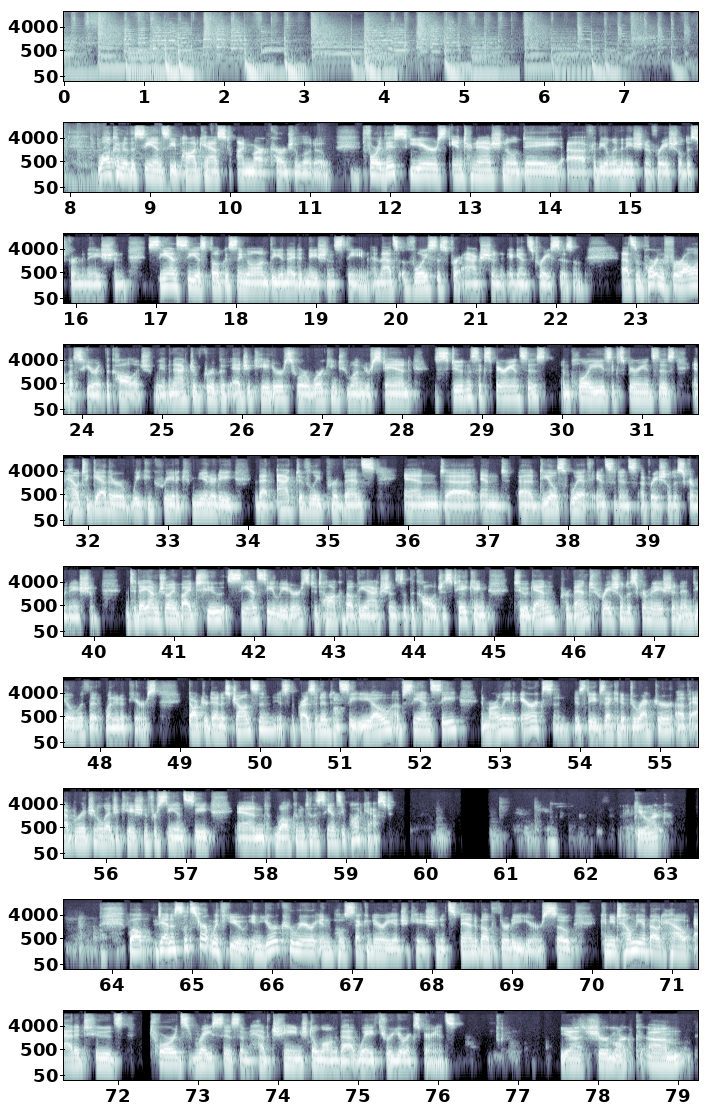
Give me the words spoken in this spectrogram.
Welcome to the CNC podcast. I'm Mark Cargelotto. For this year's International Day uh, for the Elimination of Racial Discrimination, CNC is focusing on the United Nations theme, and that's Voices for Action Against Racism. That's important for all of us here at the college. We have an active group of educators who are working to understand students' experiences, employees' experiences, and how together we can create a community that actively prevents and uh, and uh, deals with incidents of racial discrimination. And today, I'm joined by two CNC leaders to talk about the actions that the college is taking to again prevent racial discrimination and deal with it when it appears. Dr. Dennis Johnson is the president and CEO of CNC, and Marlene Erickson is the executive director of Aboriginal Education for CNC. And welcome to the CNC podcast. Thank you, Mark. Well, Dennis, let's start with you. In your career in post secondary education, it spanned about 30 years. So, can you tell me about how attitudes towards racism have changed along that way through your experience? Yeah, sure, Mark. Um,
